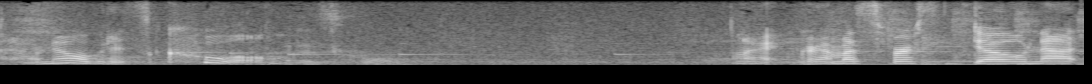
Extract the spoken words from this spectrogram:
I don't know, but it's cool. but it's cool. All right, Grandma's first donut.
